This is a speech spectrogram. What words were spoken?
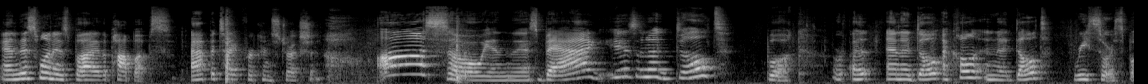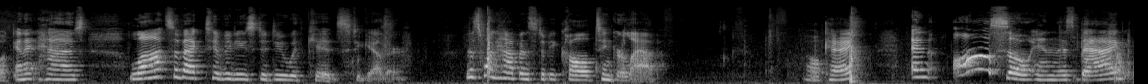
And this one is by the Pop-Ups, Appetite for Construction. Also in this bag is an adult book, or a, an adult, I call it an adult resource book, and it has lots of activities to do with kids together. This one happens to be called Tinker Lab. Okay? And also in this bag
